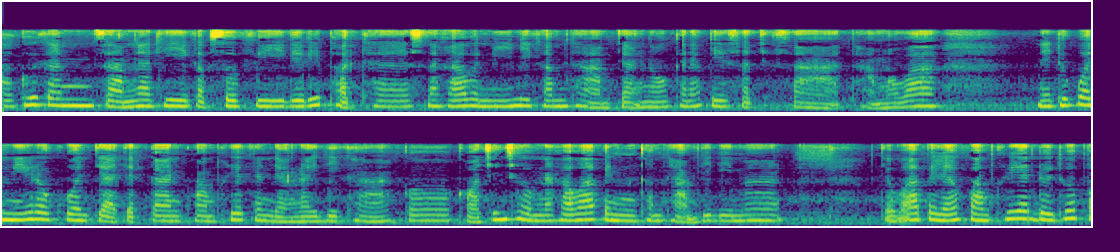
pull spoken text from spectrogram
ค่ะ คุยกัน 3 นาทีกับโซฟีเดลี่พอดแคสต์นะคะ วันนี้มีคำถามจากน้องคณะเภสัชศาสตร์ ถามมาว่า ในทุกวันนี้เราควรจะจัดการความเครียดกันอย่างไรดีคะ ก็ขอชื่นชมนะคะว่าเป็นคำถามที่ดีมากจะว่าไปแล้วความเครียดโดยทั่วไป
